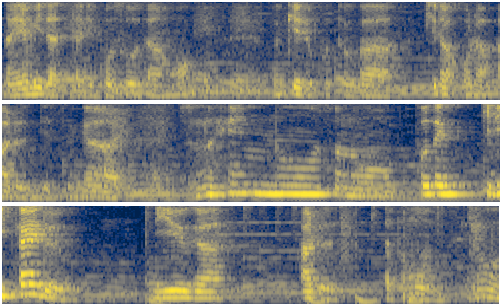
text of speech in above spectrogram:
悩みだったりええ。ご相談を受けることがちらほらあるんですが、その辺のその当然切り替える理由があるだと思うんですけど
